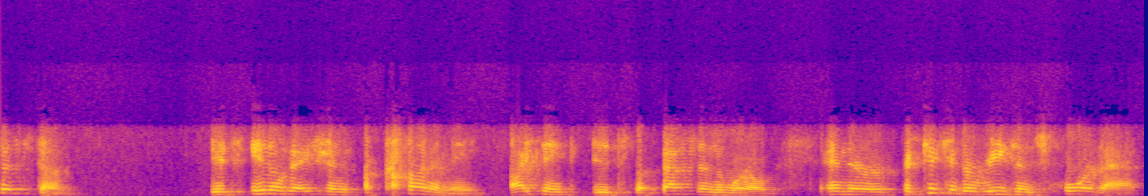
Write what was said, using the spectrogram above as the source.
system, its innovation economy, I think it's the best in the world. And there are particular reasons for that.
